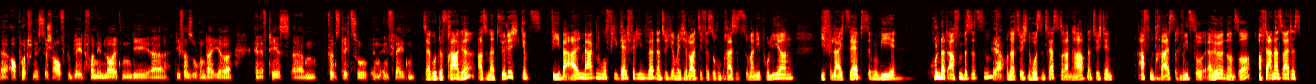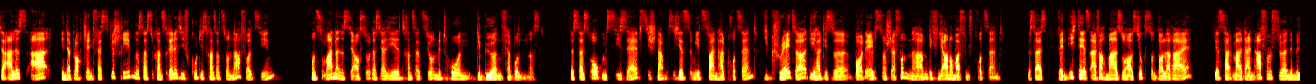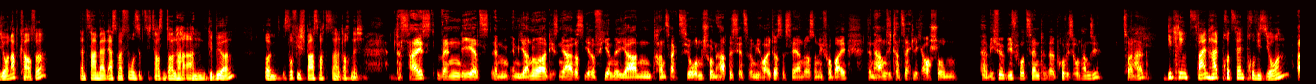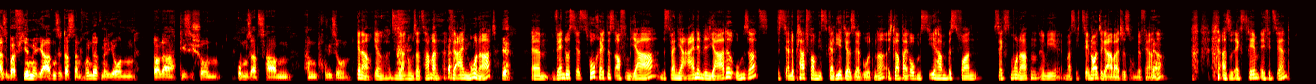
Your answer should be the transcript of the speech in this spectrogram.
äh, opportunistisch aufgebläht von den Leuten, die, äh, die versuchen, da ihre NFTs ähm, künstlich zu in inflaten? Sehr gute Frage. Also natürlich gibt's wie bei allen Märkten, wo viel Geld verdient wird, natürlich irgendwelche Leute, die versuchen, Preise zu manipulieren, die vielleicht selbst irgendwie 100 Affen besitzen ja. und natürlich ein hohes Interesse daran haben, natürlich den Affenpreis irgendwie zu erhöhen und so. Auf der anderen Seite ist ja alles A in der Blockchain festgeschrieben. Das heißt, du kannst relativ gut die Transaktion nachvollziehen. Und zum anderen ist ja auch so, dass ja jede Transaktion mit hohen Gebühren verbunden ist. Das heißt, OpenSea selbst, die schnappen sich jetzt irgendwie zweieinhalb Prozent. Die Creator, die halt diese Board Apes zum Beispiel erfunden haben, die kriegen ja auch nochmal fünf Prozent. Das heißt, wenn ich dir jetzt einfach mal so aus Jux und Dollerei jetzt halt mal deinen Affen für eine Million abkaufe, dann zahlen wir halt erstmal 75.000 Dollar an Gebühren. Und so viel Spaß macht es dann halt doch nicht. Das heißt, wenn die jetzt im, im Januar diesen Jahres ihre vier Milliarden Transaktionen schon hat, bis jetzt irgendwie heute, das ist der Januar ist noch nicht vorbei, dann haben sie tatsächlich auch schon, äh, wie viel, wie viel Prozent äh, Provision haben sie? Zweieinhalb? Die kriegen zweieinhalb Prozent Provision. Also bei vier Milliarden sind das dann 100 Millionen Dollar, die sie schon Umsatz haben an Provision. Genau, ja, die sie an Umsatz haben für einen Monat. ja. Ähm, wenn du es jetzt hochrechnest auf ein Jahr, das wären ja eine Milliarde Umsatz. Das ist ja eine Plattform, die skaliert ja sehr gut. Ne? Ich glaube, bei OpenSea haben bis vor sechs Monaten irgendwie, weiß ich, zehn Leute gearbeitet ungefähr. Ja. Ne? Also extrem effizient.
